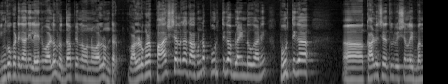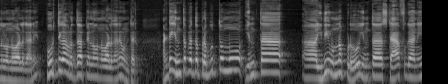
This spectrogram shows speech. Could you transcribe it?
ఇంకొకటి కానీ లేని వాళ్ళు వృద్ధాప్యంలో ఉన్న వాళ్ళు ఉంటారు. వాళ్ళు కూడా పార్షియల్గా కాకుండా పూర్తిగా బ్లైండ్ కానీ పూర్తిగా కాళ్ళు చేతుల విషయంలో ఇబ్బందులు ఉన్నవాళ్ళు కానీ పూర్తిగా వృద్ధాప్యంలో ఉన్నవాళ్ళు కానీ ఉంటారు. అంటే ఇంత పెద్ద ప్రభుత్వము ఇంత ఇది ఉన్నప్పుడు ఇంత స్టాఫ్ కానీ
